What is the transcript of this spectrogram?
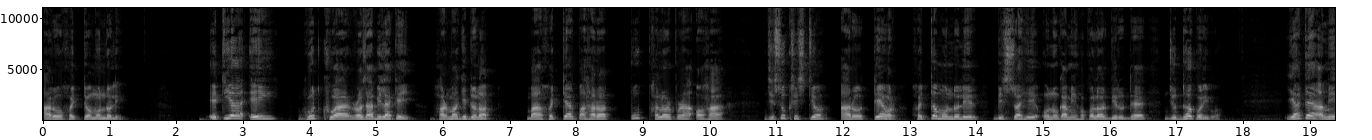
আৰু সত্যমণ্ডলী। এতিয়া এই গোট খোৱা ৰজাবিলাকেই হৰ্মাগিদনত বা হত্যাৰ পাহাৰত পূব ফালৰ পৰা অহা যীশুখ্ৰীষ্টীয় আৰু তেওঁৰ সত্যমণ্ডলীৰ বিশ্বাসী অনুগামীসকলৰ বিৰুদ্ধে যুদ্ধ কৰিব। ইয়াতে আমি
